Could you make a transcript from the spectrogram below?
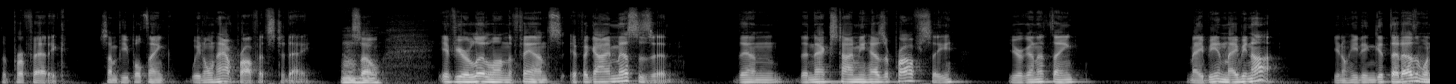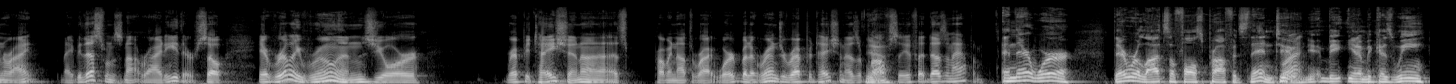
the prophetic. Some people think we don't have prophets today. And So if you're a little on the fence, if a guy misses it, then the next time he has a prophecy, you're going to think maybe and maybe not. You know, he didn't get that other one right. Maybe this one's not right either. So it really ruins your reputation. Uh, that's probably not the right word, but it ruins your reputation as a prophecy if it doesn't happen. and there were there were lots of false prophets then too. Right. You know, because we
